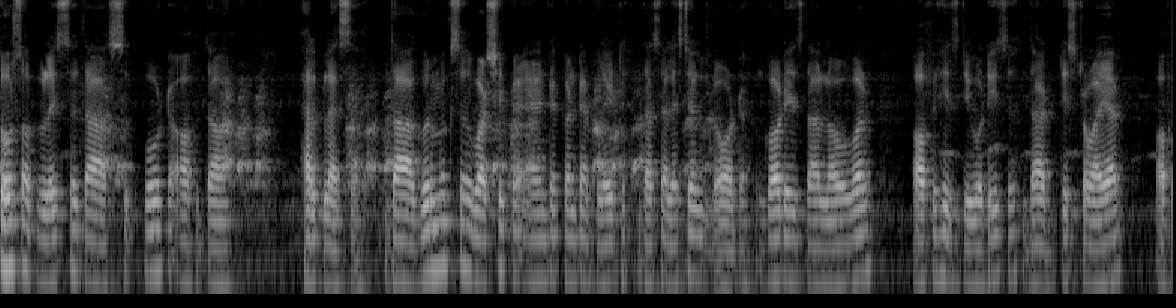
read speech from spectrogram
source of bliss, the support of the helpless. The Gurmukhs worship and contemplate the celestial Lord. God is the lover of his devotees, the destroyer of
